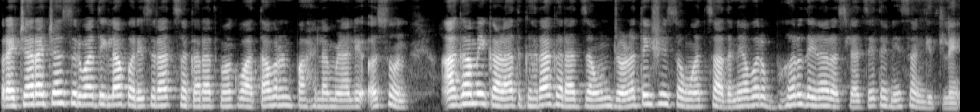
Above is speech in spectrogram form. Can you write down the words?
प्रचाराच्या सुरुवातीला परिसरात सकारात्मक वातावरण पाहायला मिळाले असून आगामी काळात घराघरात जाऊन जनतेशी संवाद साधण्यावर भर देणार असल्याचे त्यांनी सांगितले.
